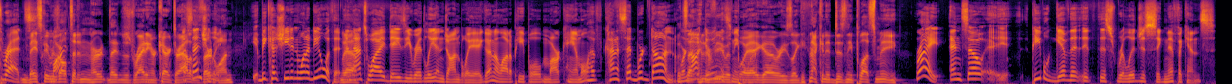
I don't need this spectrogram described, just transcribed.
threats. Basically, Mark- resulted in her they just writing her character out of the third one. Because she didn't want to deal with it. Yeah. And that's why Daisy Ridley and John Boyega and a lot of people, Mark Hamill, have kind of said, we're done. What's we're that not doing interview this with anymore. Boyega where he's like, "You're not going to Disney Plus me." Right. And so uh, people give it, it this religious significance,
